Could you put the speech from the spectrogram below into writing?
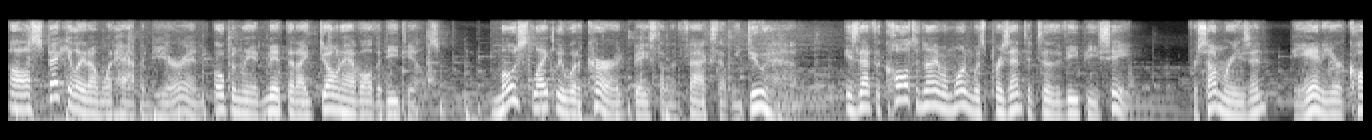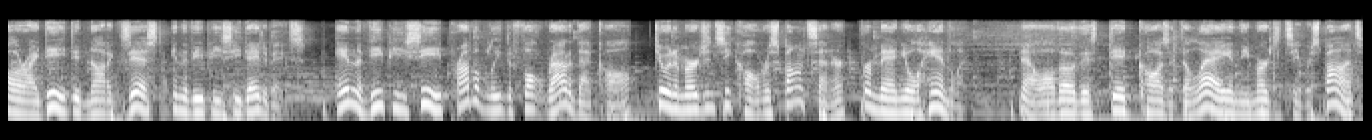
I'll speculate on what happened here and openly admit that I don't have all the details. Most likely, what occurred, based on the facts that we do have, is that the call to 911 was presented to the VPC. For some reason, the ANI or caller ID did not exist in the VPC database and the VPC probably default routed that call to an emergency call response center for manual handling. Now, although this did cause a delay in the emergency response,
